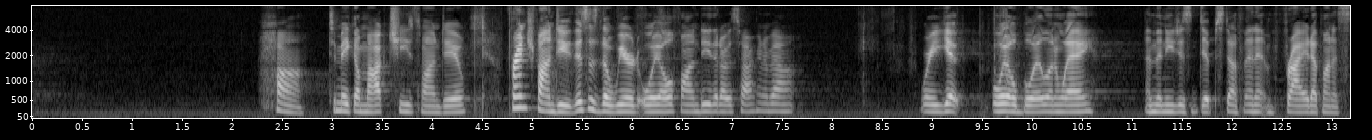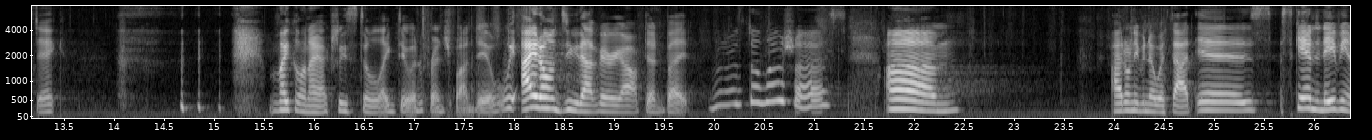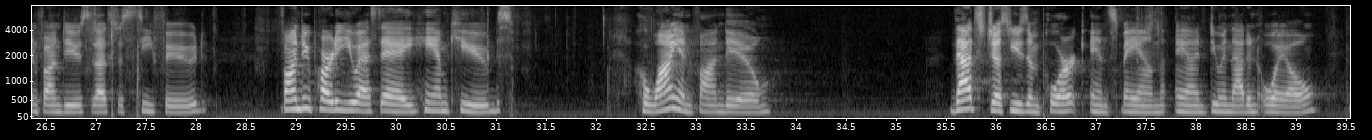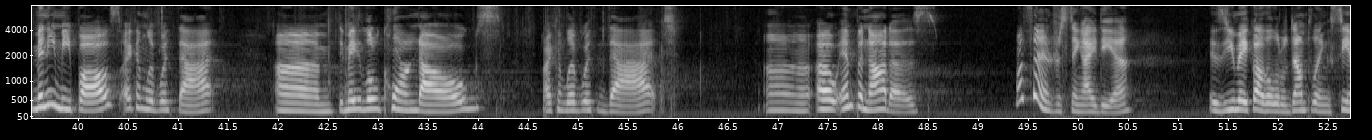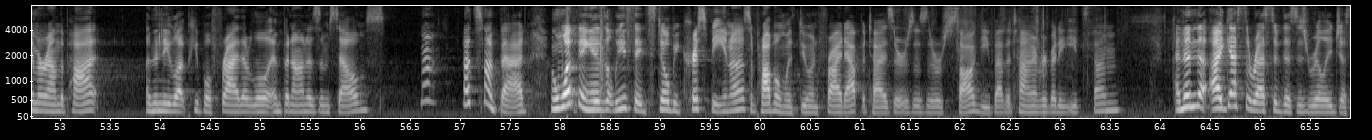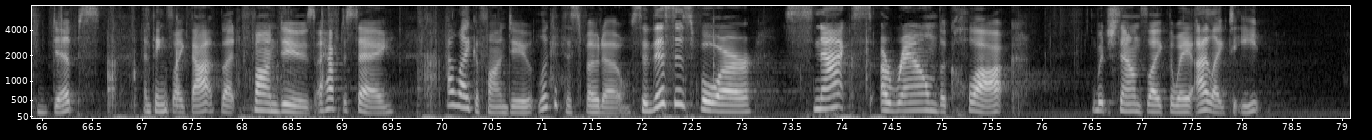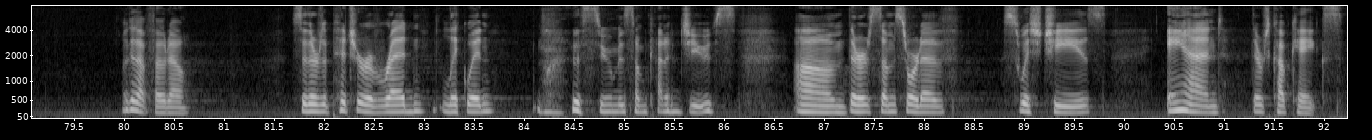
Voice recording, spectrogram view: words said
Huh. To make a mock cheese fondue. French fondue. This is the weird oil fondue that I was talking about. Where you get oil boiling away and then you just dip stuff in it and fry it up on a stick. Michael and I actually still like doing French fondue. We, I don't do that very often, but delicious. Um, I don't even know what that is. Scandinavian fondue, so that's just seafood. Fondue Party USA, ham cubes. Hawaiian fondue. That's just using pork and spam and doing that in oil. Mini meatballs, I can live with that. Um, they made little corn dogs. I can live with that. Uh, oh, empanadas. What's an interesting idea? Is you make all the little dumplings, see them around the pot, and then you let people fry their little empanadas themselves. Eh, that's not bad. And one thing is, at least they'd still be crispy. You know, that's a problem with doing fried appetizers, is they're soggy by the time everybody eats them. And then the, I guess the rest of this is really just dips and things like that. But fondues, I have to say, I like a fondue. Look at this photo. So this is for snacks around the clock, which sounds like the way I like to eat. Look at that photo. So there's a pitcher of red liquid, assume is some kind of juice. Um, there's some sort of Swiss cheese, and there's cupcakes.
